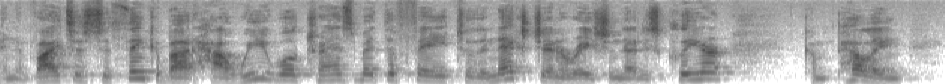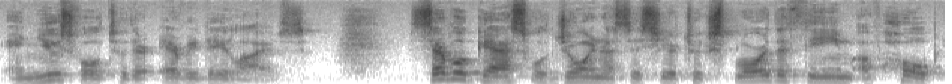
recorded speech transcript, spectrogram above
and invites us to think about how we will transmit the faith to the next generation that is clear, compelling, and useful to their everyday lives. Several guests will join us this year to explore the theme of hope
